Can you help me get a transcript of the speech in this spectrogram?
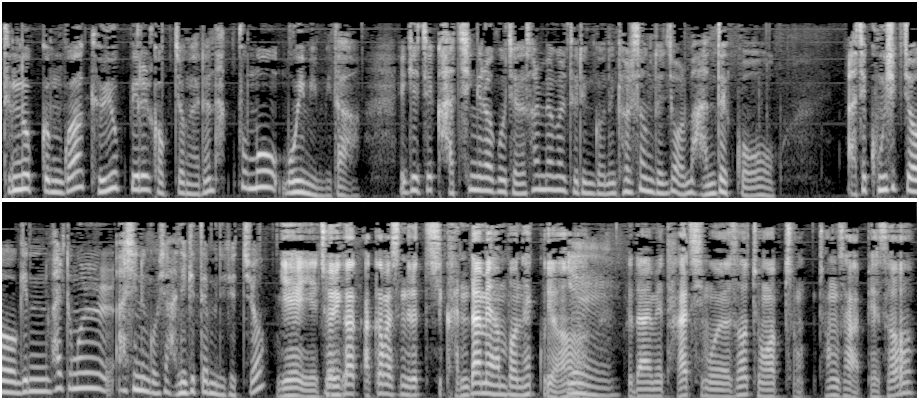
등록금과 교육비를 걱정하는 학부모 모임입니다. 이게 이제 가칭이라고 제가 설명을 드린 거는 결성된 지 얼마 안 됐고 아직 공식적인 활동을 하시는 것이 아니기 때문이겠죠? 예, 예. 저희가 네. 아까 말씀드렸듯이 간담회 한번 했고요. 예. 그 다음에 다 같이 모여서 종합청사 앞에서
